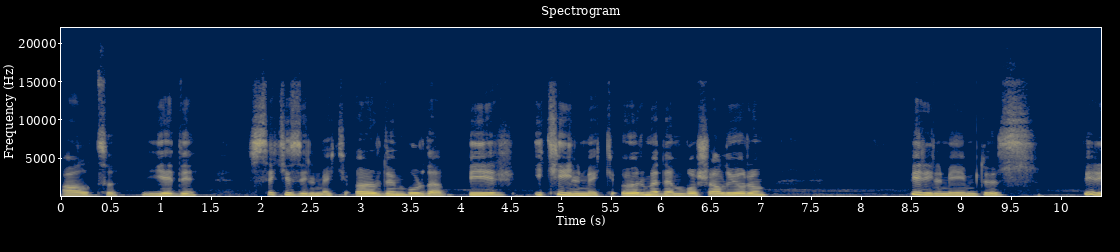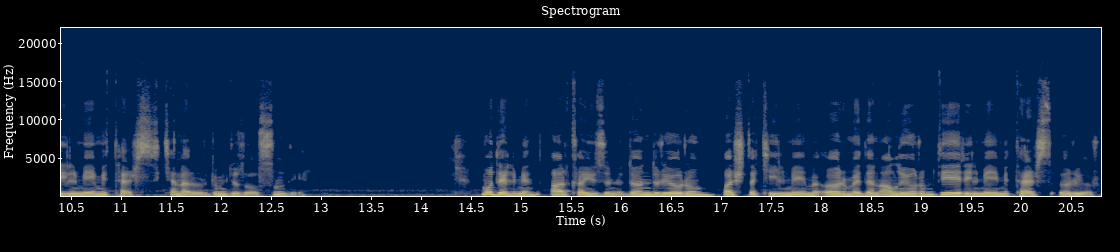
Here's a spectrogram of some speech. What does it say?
6 7 8 ilmek ördüm. Burada 1 2 ilmek örmeden boş alıyorum. Bir ilmeğim düz, bir ilmeğimi ters. Kenar örgüm düz olsun diye. Modelimin arka yüzünü döndürüyorum. Baştaki ilmeğimi örmeden alıyorum. Diğer ilmeğimi ters örüyorum.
